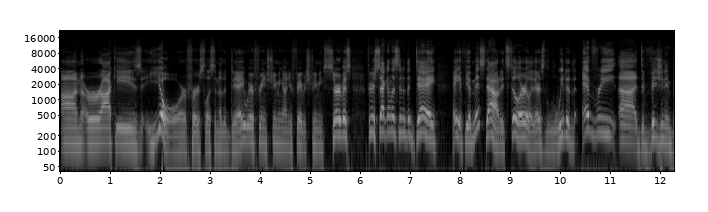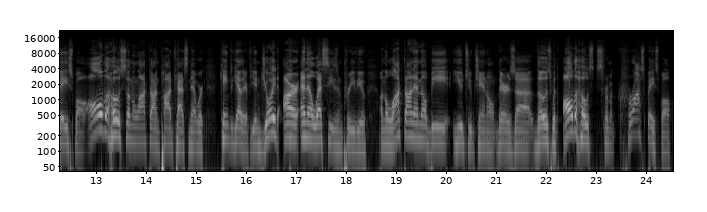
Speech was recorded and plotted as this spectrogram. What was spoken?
on Rockies your first listen of the day. We're free and streaming on your favorite streaming service. For your second listen of the day, hey, if you missed out, it's still early. There's we did every uh, division in baseball. All the hosts on the Locked On Podcast Network came together. If you enjoyed our NL West season preview on the Locked On MLB YouTube channel, there's uh, those with all the hosts from across baseball.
